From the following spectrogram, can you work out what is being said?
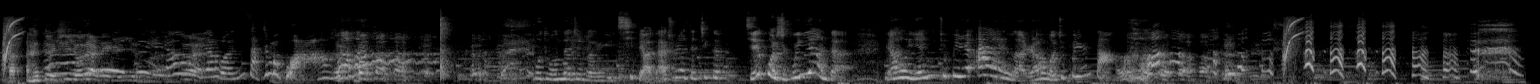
啊，对，是有点这个意思。对，然后人家说你咋这么寡？不同的这种语气表达出来的这个结果是不一样的。然后闫妮就被人爱了，然后我就被人打了。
